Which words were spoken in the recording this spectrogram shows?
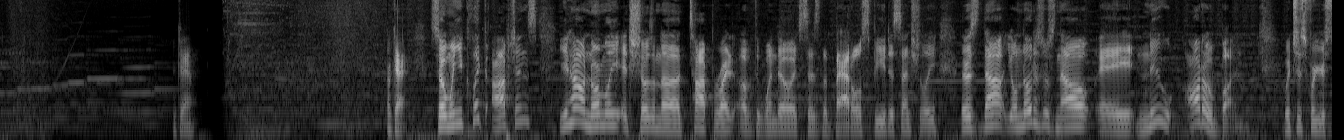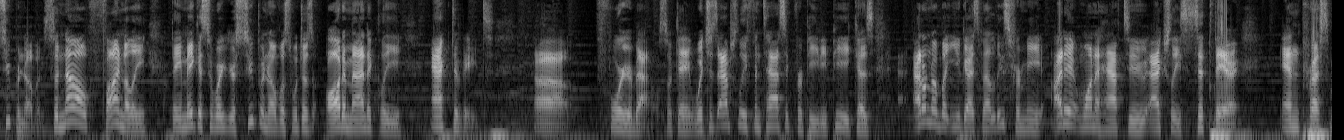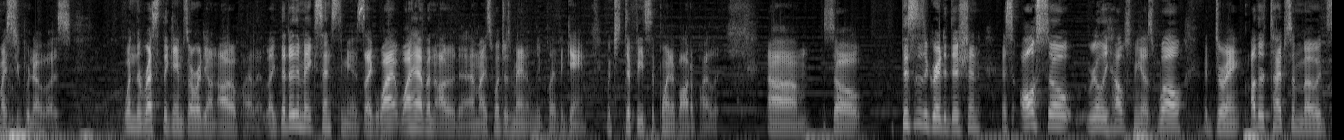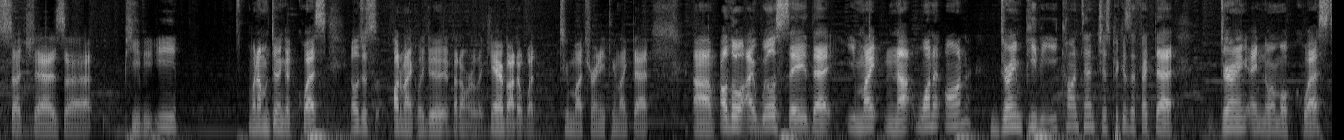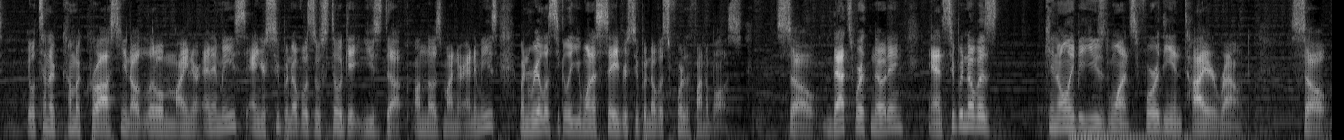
Okay. Okay, so when you click options, you know how normally it shows on the top right of the window, it says the battle speed essentially. There's now, you'll notice there's now a new auto button, which is for your supernovas. So now, finally, they make it so where your supernovas will just automatically activate uh, for your battles, okay? Which is absolutely fantastic for PvP because I don't know about you guys, but at least for me, I didn't want to have to actually sit there and press my supernovas when the rest of the game's already on autopilot. Like that doesn't make sense to me. It's like why why have an auto then? I might as well just manually play the game, which defeats the point of autopilot. Um, so this is a great addition. This also really helps me as well during other types of modes such as uh, PVE. When I'm doing a quest, it'll just automatically do it if I don't really care about it what too much or anything like that. Um, although I will say that you might not want it on during PvE content just because the fact that during a normal quest, you'll tend to come across, you know, little minor enemies and your supernovas will still get used up on those minor enemies when realistically you want to save your supernovas for the final boss. So that's worth noting. And supernovas can only be used once for the entire round. So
